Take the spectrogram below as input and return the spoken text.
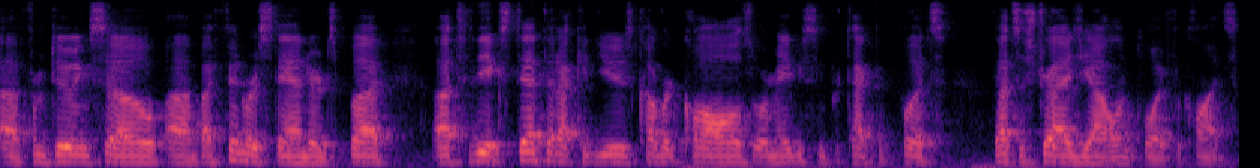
uh, from doing so uh, by FINRA standards, but to the extent that I could use covered calls or maybe some protective puts, that's a strategy I'll employ for clients.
